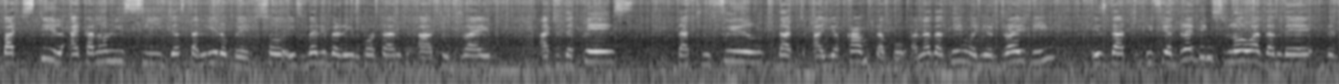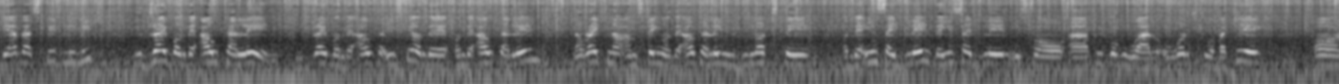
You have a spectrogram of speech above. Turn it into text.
But still I can only see just a little bit. So it's very very important uh, to drive at the pace that you feel that uh, you're comfortable. Another thing when you're driving is that if you're driving slower than the, the, the other speed limit you drive on the outer lane. You drive on the outer you stay on the on the outer lane. Now right now I'm staying on the outer lane. You do not stay the inside lane. The inside lane is for uh, people who are want to overtake or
